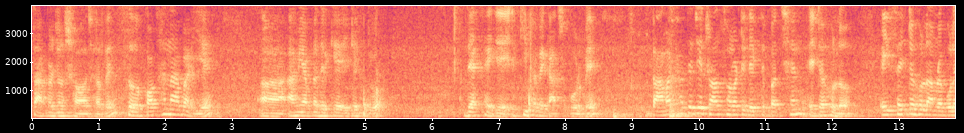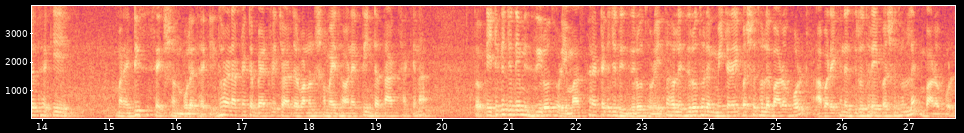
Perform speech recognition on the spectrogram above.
তা আপনার জন্য সহজ হবে। সো কথা না বাড়িয়ে আমি আপনাদেরকে এটা একটু দেখাই যে এটা কীভাবে কাজ করবে। তো আমার হাতে যে ট্রান্সফর্মারটি দেখতে পাচ্ছেন, এটা হলো, এই সাইডটা হলো আমরা বলে থাকি মানে ডিসি সেকশন বলে থাকি। ধরেন আপনি একটা ব্যাটারি চার্জার বানানোর সময় ধরনের তিনটা তার থাকে না? তো এটাকে যদি আমি জিরো ধরি মাঝখানেরটাকে যদি জিরো ধরি, তাহলে জিরো ধরে মিটার এই পাশে ধরলে বারো ভোল্ট আবার এখানে জিরো ধরে এই পাশে ধরলে বারো ভোল্ট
